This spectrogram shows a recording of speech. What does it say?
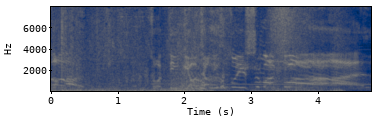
本座定要将你碎尸万段！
